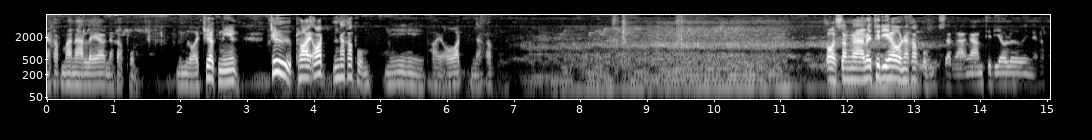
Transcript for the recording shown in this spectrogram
นะครับ มานานแล้วนะครับ ผมหนุ่มรอเชือกนี้ ชื่อพลายออสนะครับ ผมนี่พลายออสนะครับ ก็สง่าเลยทีเดียวนะครับ ผมสง่างามทีเดียวเลยนะครับ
